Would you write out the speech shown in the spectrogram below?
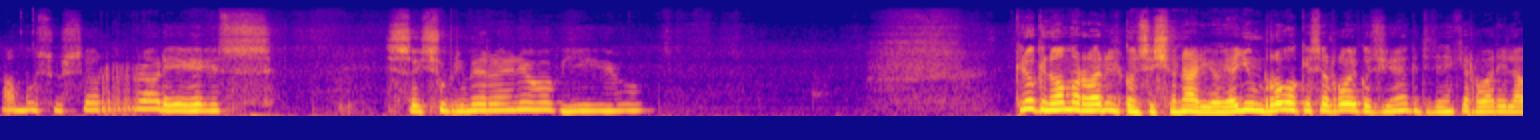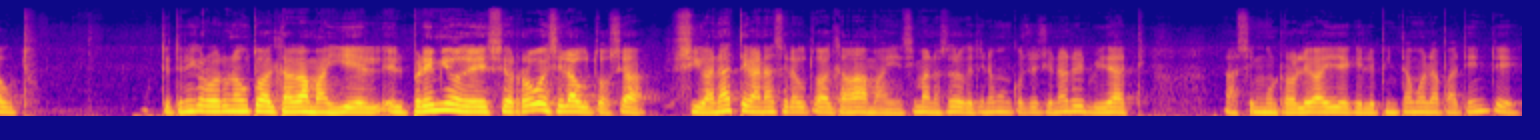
Amo sus errores. Soy su primer novio. Creo que nos vamos a robar el concesionario. Y hay un robo que es el robo del concesionario que te tenés que robar el auto. Te tenés que robar un auto de alta gama. Y el, el premio de ese robo es el auto. O sea, si ganaste, ganás el auto de alta gama. Y encima nosotros que tenemos un concesionario, olvidate. Hacemos un roleo ahí de que le pintamos la patente.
